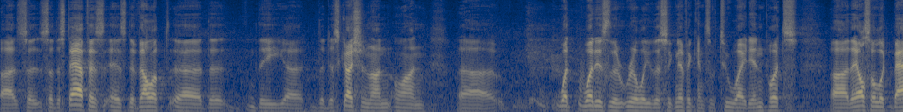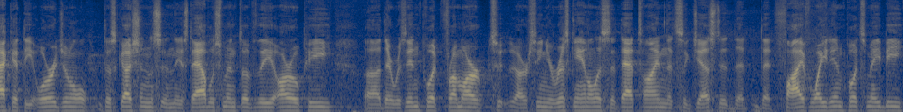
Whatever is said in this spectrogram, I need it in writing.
Uh, So, so the staff has, has developed uh, the, the, the discussion on, on what, what is the, really the significance of two white inputs. Uh, They also look back at the original discussions in the establishment of the ROP. Uh, There was input from our, our senior risk analysts at that time that suggested that, that five white inputs maybe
